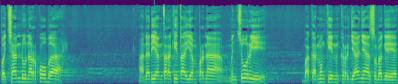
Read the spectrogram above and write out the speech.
pecandu narkoba. Ada di antara kita yang pernah mencuri, bahkan mungkin kerjanya sebagai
